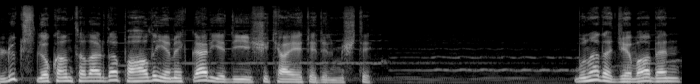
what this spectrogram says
lüks lokantalarda pahalı yemekler yediği şikayet edilmişti. Buna da cevaben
